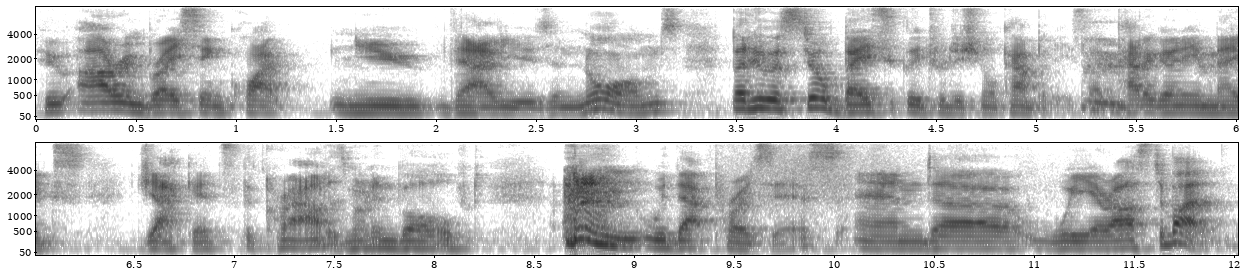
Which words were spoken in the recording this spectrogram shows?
who are embracing quite new values and norms, but who are still basically traditional companies. Like Patagonia makes jackets, the crowd is not involved with that process, and uh, we are asked to buy them.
